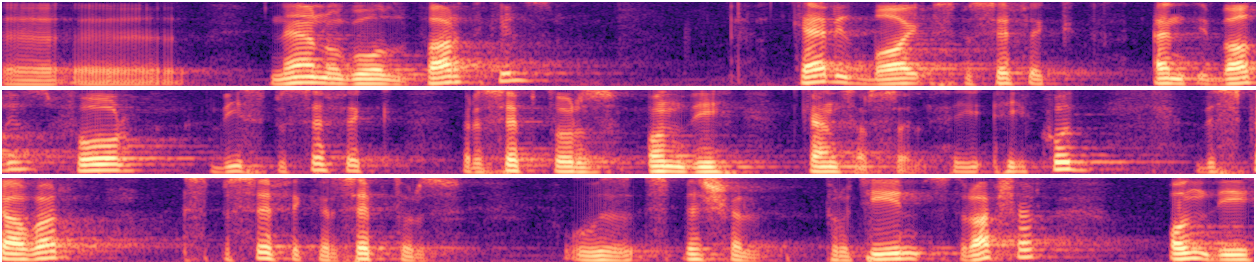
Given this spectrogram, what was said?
uh, uh, nanogold particles carried by specific antibodies for the specific receptors on the cancer cell. He, he could discover specific receptors with special protein structure on the,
